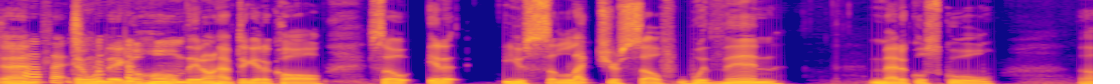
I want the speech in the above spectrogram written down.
And, Perfect. and when they go home, they don't have to get a call. So it you select yourself within medical school. Uh,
